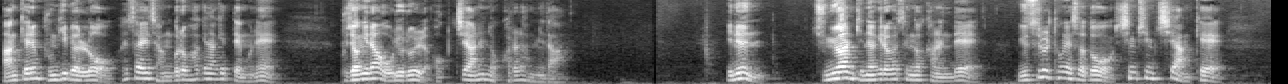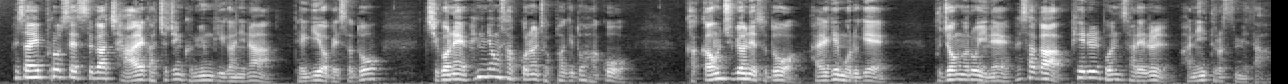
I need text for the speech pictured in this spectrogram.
많게는 분기별로 회사의 장부를 확인하기 때문에 부정이나 오류를 억제하는 역할을 합니다. 이는 중요한 기능이라고 생각하는데 뉴스를 통해서도 심심치 않게 회사의 프로세스가 잘 갖춰진 금융기관이나 대기업에서도 직원의 횡령 사건을 접하기도 하고 가까운 주변에서도 알게 모르게 부정으로 인해 회사가 피해를 본 사례를 많이 들었습니다.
